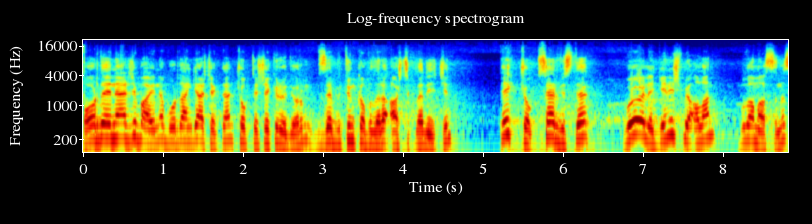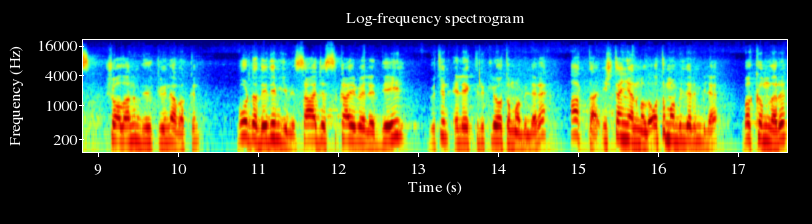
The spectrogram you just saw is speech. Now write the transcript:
Orada enerji bayine buradan gerçekten çok teşekkür ediyorum. Bize bütün kapıları açtıkları için. Pek çok serviste böyle geniş bir alan bulamazsınız. Şu alanın büyüklüğüne bakın. Burada dediğim gibi sadece Skywell'e değil bütün elektrikli otomobillere hatta içten yanmalı otomobillerin bile bakımları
